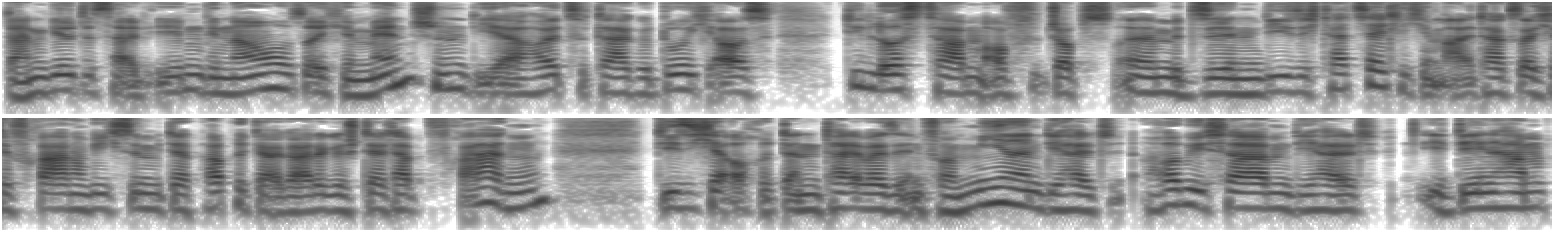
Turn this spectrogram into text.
dann gilt es halt eben genau solche Menschen, die ja heutzutage durchaus die Lust haben auf Jobs äh, mit Sinn, die sich tatsächlich im Alltag solche Fragen, wie ich sie mit der Paprika gerade gestellt habe, fragen, die sich ja auch dann teilweise informieren, die halt Hobbys haben, die halt Ideen haben,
